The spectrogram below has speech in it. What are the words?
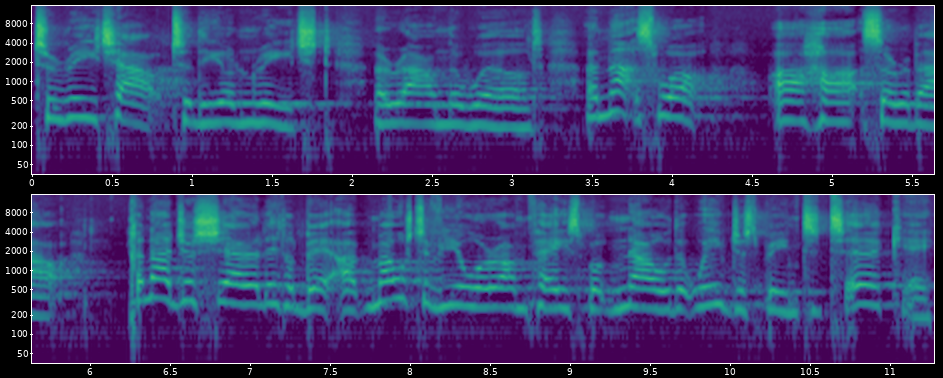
to reach out to the unreached around the world. And that's what our hearts are about. Can I just share a little bit? Uh, most of you who are on Facebook know that we've just been to Turkey.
